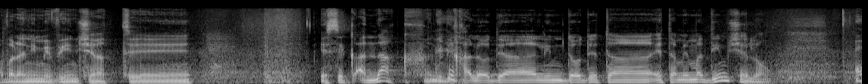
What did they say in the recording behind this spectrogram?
אבל אני מבין שאת... אה, עסק ענק, אני בכלל לא יודע למדוד את, ה, את הממדים שלו. אה,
